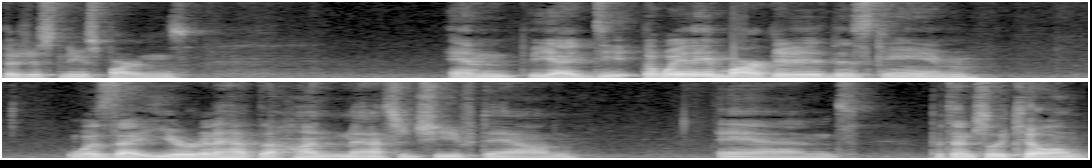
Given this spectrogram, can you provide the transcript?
they're just new Spartans. And the idea, the way they marketed this game was that you're going to have to hunt Master Chief down and potentially kill him,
